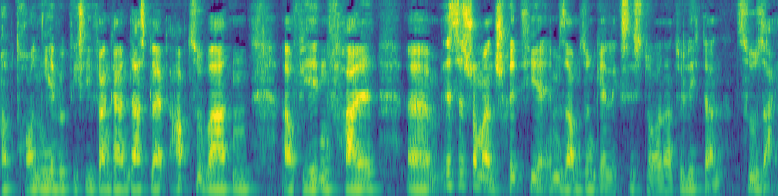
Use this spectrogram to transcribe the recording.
ob Tron hier wirklich liefern kann, das bleibt abzuwarten. Auf jeden Fall ähm, ist es schon mal ein Schritt hier im Samsung Galaxy Store natürlich dann zu sein.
